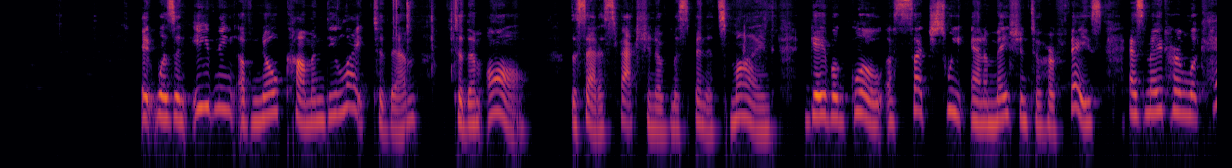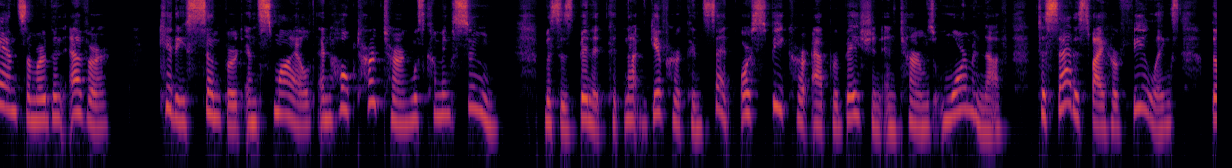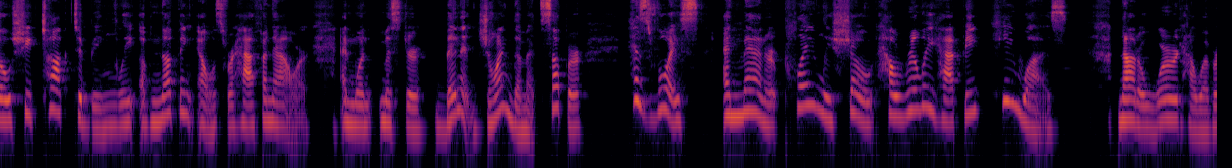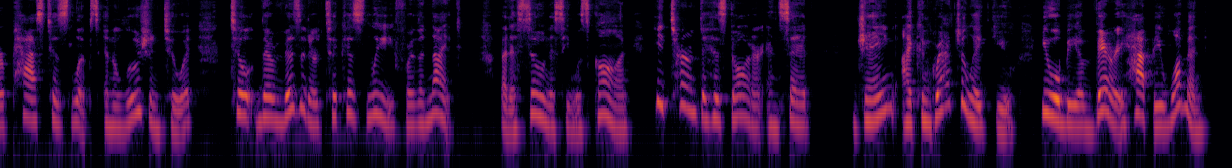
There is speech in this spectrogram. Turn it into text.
It was an evening of no common delight to them, to them all. The satisfaction of Miss Bennet's mind gave a glow of such sweet animation to her face as made her look handsomer than ever. Kitty simpered and smiled and hoped her turn was coming soon. Mrs. Bennet could not give her consent or speak her approbation in terms warm enough to satisfy her feelings, though she talked to Bingley of nothing else for half an hour, and when Mr. Bennet joined them at supper, his voice and manner plainly showed how really happy he was. Not a word, however, passed his lips in allusion to it till their visitor took his leave for the night. But as soon as he was gone, he turned to his daughter and said, Jane, I congratulate you. You will be a very happy woman.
